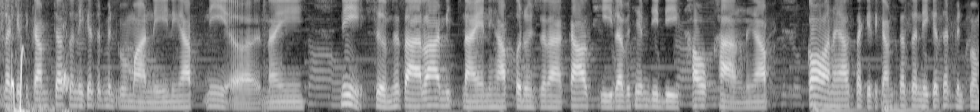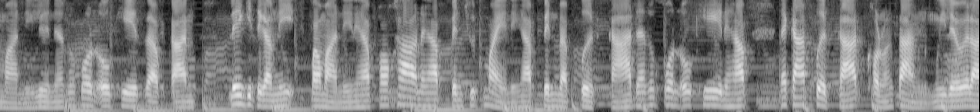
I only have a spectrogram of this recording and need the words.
แต่กิจกรรมเจ้าตัวนี้ก็จะเป็นประมาณนี้นะครับ นี่เอ่อใน นี่เสริมสตาร์ล่ามิดไนท์นะครับเปิดดวงชะตา9ทีแล้วไปเทมดีๆเข้าคลังนะครับ ก็นะครับจากกิจกรรมเจ้าตัวนี้ก็จะเป็นประมาณนี้เลยนะทุกคนโอเคสำหรับการเล่นกิจกรรมนี้ประมาณนี้นะครับคร่าวๆนะครับเป็นชุดใหม่นะครับเป็นแบบเปิดการ์ดนะทุกคนโอเคนะครับในการเปิดการ์ดของต่างๆ มีระยะเวลา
